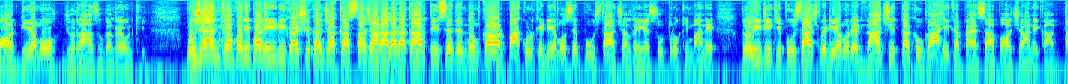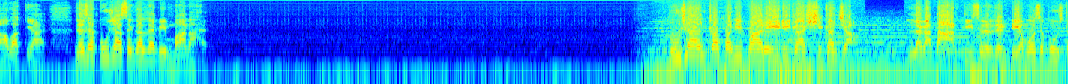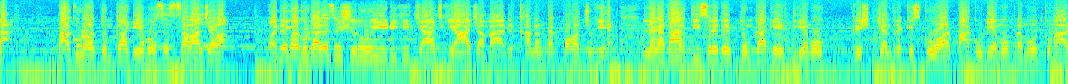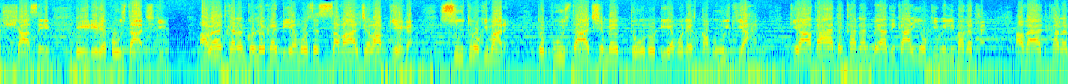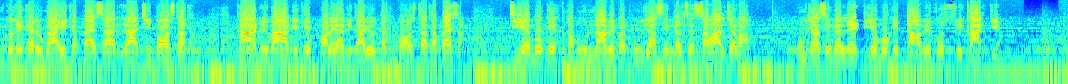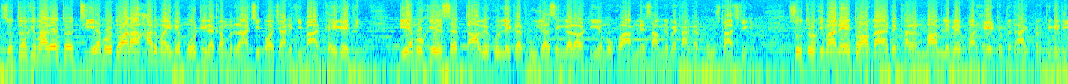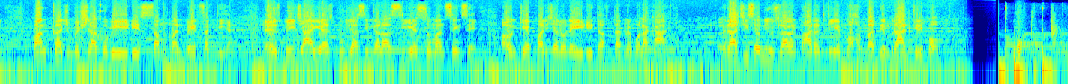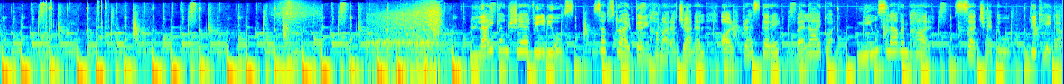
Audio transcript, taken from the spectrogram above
और डीएमओ जो राज उगल रहे उनकी। पूजा एंड कंपनी पर ईडी का शिकंजा कसता जा रहा लगातार तीसरे दिन दुमका और पाकुड़ के डीएमओ से पूछताछ चल रही है। सूत्रों की माने तो ईडी की पूछताछ में डीएमओ ने रांची तक उगाही का पैसा पहुँचाने का दावा किया है, जैसे पूजा सिंगल ने भी माना है। पूजा एंड कंपनी पर ईडी का शिकंजा। लगातार तीसरे दिन डीएमओ से पूछताछ। पाकुड़ और दुमका डीएमओ से सवाल जवाब। मनरेगा घोटाले से शुरू हुई ईडी की जाँच की आज अवैध खनन तक पहुँच चुकी है। लगातार तीसरे दिन दुमका के डीएमओ कृष्णचंद्र किस्कू और पाकू डीएमओ प्रमोद कुमार शाह से ईडी ने पूछताछ की। अवैध खनन को लेकर डीएमओ से सवाल जवाब किए गए। सूत्रों की माने तो पूछताछ में दोनों डीएमओ ने कबूल किया है कि अवैध खनन में अधिकारियों की मिलीभगत है। अवैध खनन को लेकर उगाही का पैसा रांची पहुँचता था। खान विभाग के बड़े अधिकारियों तक पहुँचता था पैसा। डीएमओ के कबूलनामे पर पूजा सिंगल से सवाल जवाब। पूजा सिंगल ने डीएमओ के दावे को स्वीकार किया। सूत्रों की माने तो डीएमओ द्वारा हर महीने मोटी रकम रांची पहुँचाने की बात कही गई थी। डीएमओ के इस दावे को लेकर पूजा सिंगल और डीएमओ को आमने सामने बैठाकर पूछताछ की गई। सूत्रों की माने तो अवैध खनन मामले में बरहेट विधायक प्रतिनिधि पंकज मिश्रा को भी ईडी सम्मन भेज सकती है। इस बीच आईएएस पूजा सिंगल और सीएस सुमन सिंह से उनके परिजनों ने ईडी दफ्तर में मुलाकात की। रांची से न्यूज़ इलेवन भारत के लिए मोहम्मद इमरान की report. Like and share videos, subscribe करें हमारा चैनल और प्रेस करें बेल आइकॉन न्यूज़ 11 भारत सच है तो दिखेगा।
